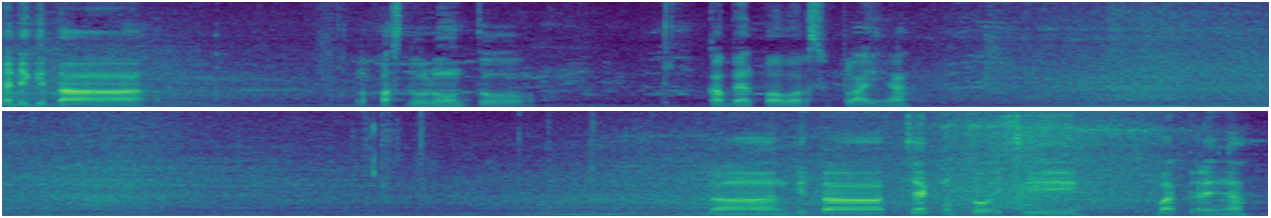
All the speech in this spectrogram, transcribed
Jadi kita lepas dulu untuk kabel power supply nya dan kita cek untuk isi baterainya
